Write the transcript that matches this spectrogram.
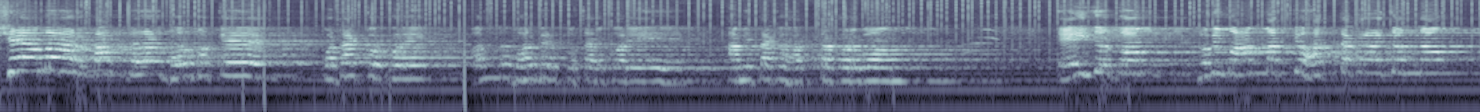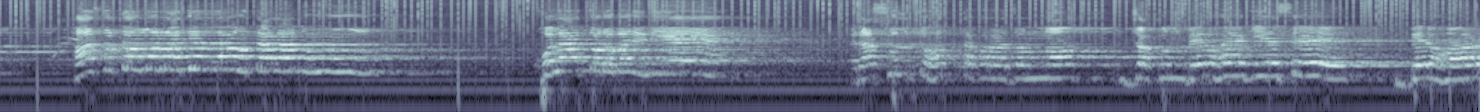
সে আমার বাপদাদার ধর্মকে কটাক্ষ করে, অন্য ধর্মের প্রচার করে, আমি তাকে হত্যা করব। এই রকম নবী মোহাম্মদকে হত্যা করার জন্য হযরত ওমর রাদিয়াল্লাহু তাআলা আনহু খোলা তরবারি নিয়ে রাসূলকে হত্যা করার জন্য যখন বের হয়ে গিয়েছে, বের হওয়ার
